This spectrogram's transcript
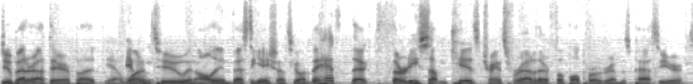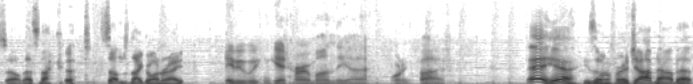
do better out there, but yeah, Yeah, one we- and two, and all the investigation that's going. on. They had like thirty something kids transfer out of their football program this past year, so that's not good. Something's not going right. Maybe we can get Herm on the uh, morning five. Hey, yeah, he's looking for a job now. I bet.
